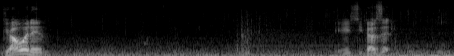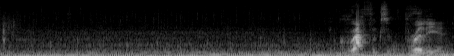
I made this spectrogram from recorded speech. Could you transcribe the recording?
Going in. Easy does it. The graphics are brilliant.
